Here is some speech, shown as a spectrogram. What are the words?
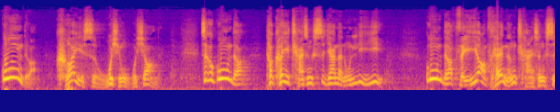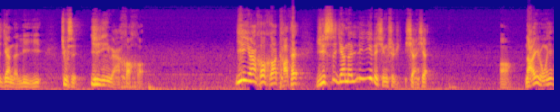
功德可以是无形无相的，这个功德它可以产生世间那种利益。功德怎样才能产生世间的利益？就是因缘和合，因缘和合，它才以世间的利益的形式显现。啊，哪一种呢？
